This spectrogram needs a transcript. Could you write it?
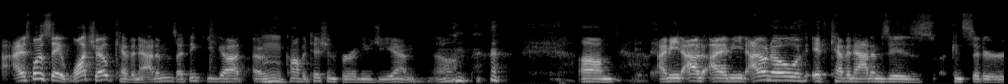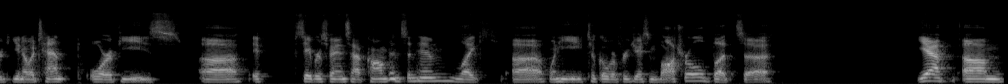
I just want to say, watch out, Kevyn Adams. I think you got a mm. competition for a new GM. Um, um, I mean, I, I mean, I don't know if Kevyn Adams is considered, you know, a temp or if he's uh, if Sabres fans have confidence in him, like uh, when he took over for Jason Botterill. But uh, yeah, um,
